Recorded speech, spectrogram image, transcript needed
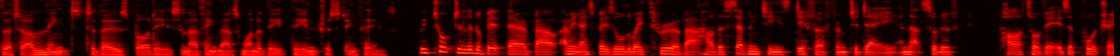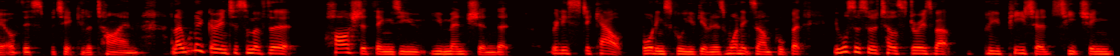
that are linked to those bodies. And I think that's one of the, the interesting things. We've talked a little bit there about, I mean, I suppose all the way through about how the 70s differ from today. And that sort of part of it is a portrait of this particular time. And I want to go into some of the harsher things you you mentioned that really stick out. Boarding school you've given as one example, but you also sort of tell stories about Blue Peter teaching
